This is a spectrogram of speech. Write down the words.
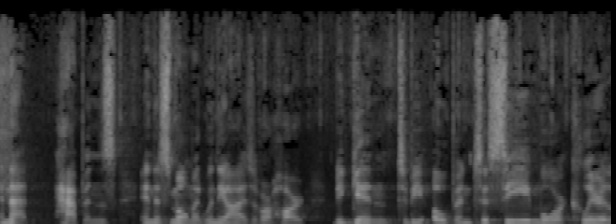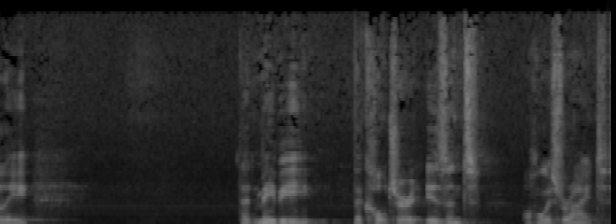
And that happens in this moment when the eyes of our heart begin to be open to see more clearly that maybe the culture isn't always right.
